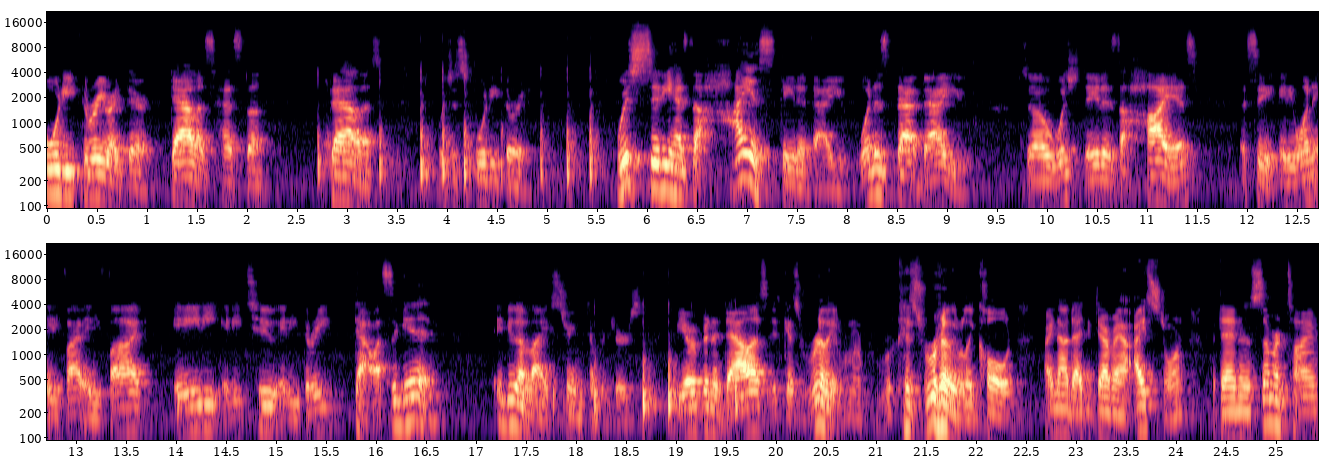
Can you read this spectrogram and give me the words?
43 right there. Dallas has the, Dallas, which is 43. Which city has the highest data value? What is that value? So which data is the highest? Let's see, 81, 85, 85, 80, 82, 83. Dallas again. They do have like extreme temperatures. Have you ever been to Dallas? It gets really, it gets really, really cold. Right now, I think they're having an ice storm. But then in the summertime,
